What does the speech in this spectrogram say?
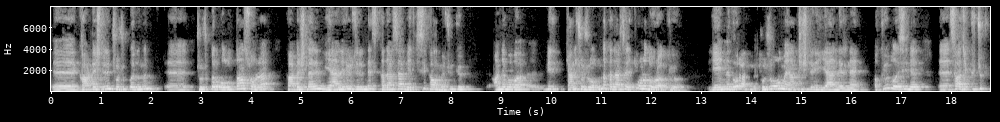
e, kardeşlerin çocuklarının e, çocukları olduktan sonra kardeşlerin yeğenleri üzerinde kadersel bir etkisi kalmıyor. Çünkü anne baba e, bir kendi çocuğu olduğunda kadersel etki ona doğru akıyor. Yeğenine doğru akmıyor. Çocuğu olmayan kişilerin yeğenlerine akıyor. Dolayısıyla e, sadece küçük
